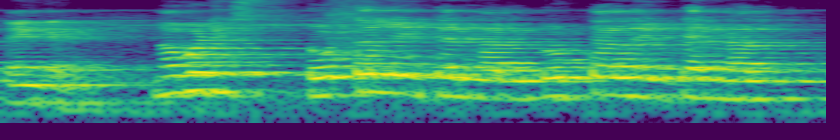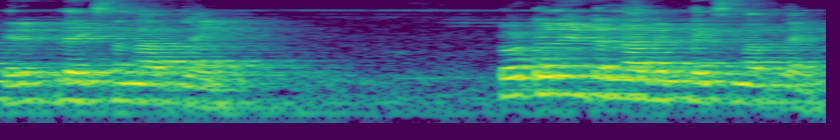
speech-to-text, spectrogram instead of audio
angle. Now what is total internal, total internal reflection of light? Total internal reflection of light.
